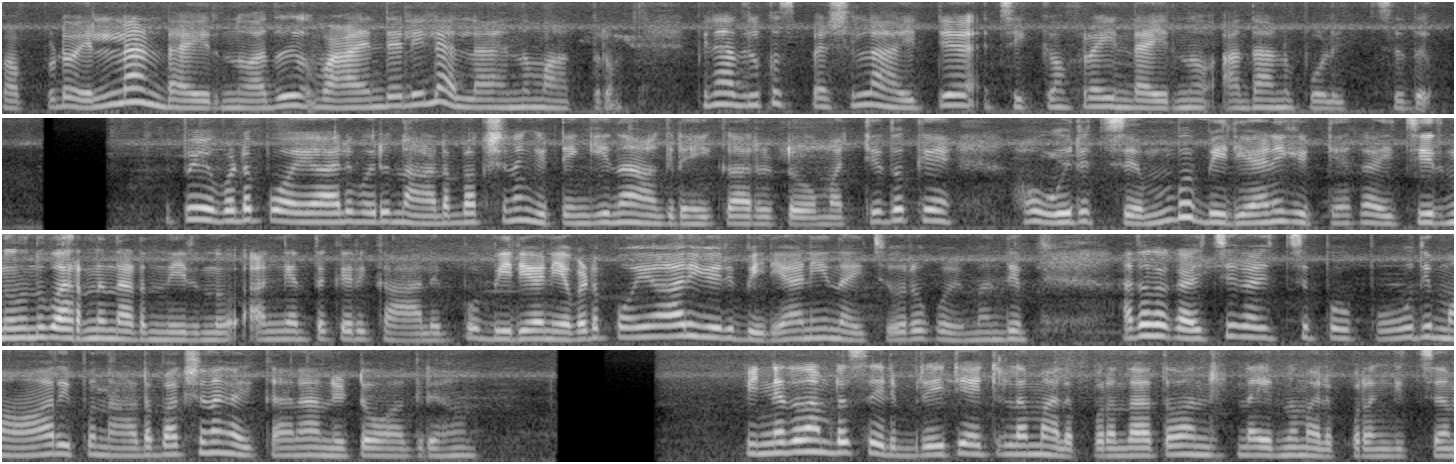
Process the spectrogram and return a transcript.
പപ്പടവും എല്ലാം ഉണ്ടായിരുന്നു. അത് വാഴന്റെ ഇലയിലല്ല എന്ന് മാത്രം. പിന്നെ അതിൽക്ക് സ്പെഷ്യലായിട്ട് ചിക്കൻ ഫ്രൈ ഉണ്ടായിരുന്നു. അതാണ് പൊളിച്ചത്. ഇപ്പോൾ എവിടെ പോയാലും ഒരു നാടൻ ഭക്ഷണം കിട്ടിയെങ്കിൽ എന്ന് ആഗ്രഹിക്കാറ് കേട്ടോ മറ്റേതൊക്കെ ഒരു ചെമ്പ് ബിരിയാണി കിട്ടിയാൽ കഴിച്ചിരുന്നു എന്ന് പറഞ്ഞ് നടന്നിരുന്നു. അങ്ങനത്തെ ഒക്കെ ഒരു കാലം. ഇപ്പോൾ ബിരിയാണി എവിടെ പോയാലും ഈ ഒരു ബിരിയാണി നെയ്ച്ചോറ് കുഴിമന്തിയും അതൊക്കെ കഴിച്ച് കഴിച്ചിപ്പോൾ പൂതി മാറി. ഇപ്പോൾ നാടൻ ഭക്ഷണം കഴിക്കാനാണ് കേട്ടോ ആഗ്രഹം. പിന്നെ അത് നമ്മുടെ സെലിബ്രിറ്റി ആയിട്ടുള്ള മലപ്പുറം താത്ത വന്നിട്ടുണ്ടായിരുന്നു മലപ്പുറം കിച്ചം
